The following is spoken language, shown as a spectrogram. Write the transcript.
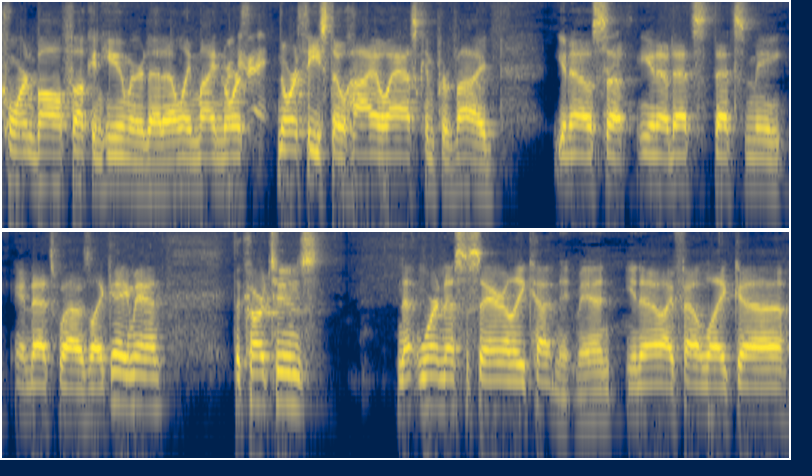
cornball fucking humor that only my north right. northeast Ohio ass can provide. You know, so you know that's that's me, and that's why I was like, hey, man, the cartoons weren't necessarily cutting it, man. You know, I felt like uh,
